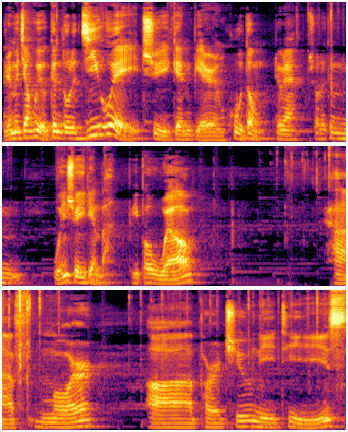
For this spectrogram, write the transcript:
人们将会有更多的机会去跟别人互动，对不对？说的更文学一点吧。People will have more opportunities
